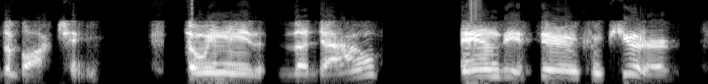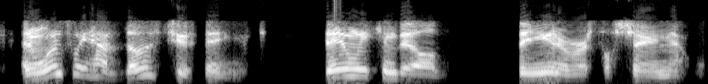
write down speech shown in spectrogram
the blockchain. So we need the DAO and the Ethereum computer. And once we have those two things, then we can build the Universal Sharing Network.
